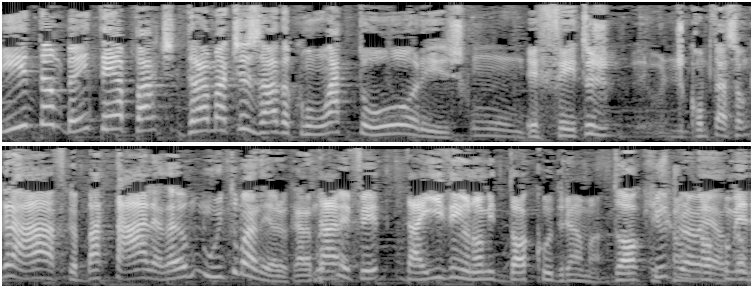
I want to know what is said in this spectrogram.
E também tem a parte dramatizada com atores, com efeitos de computação gráfica, batalhas, é muito maneiro, cara, muito Da- bem feito. Daí vem o nome Docudrama. Docudrama, É é um documentary.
